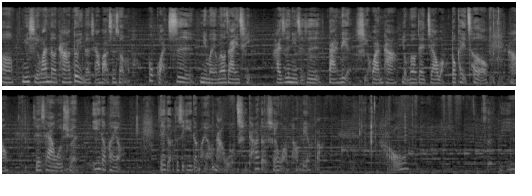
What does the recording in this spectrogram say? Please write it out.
嗯，你喜欢的他对你的想法是什么？不管是你们有没有在一起，还是你只是单恋喜欢他，有没有在交往，都可以测哦。好，接下来我选一的朋友。这个这是一的朋友，那我其他的先往旁边放。好，这里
